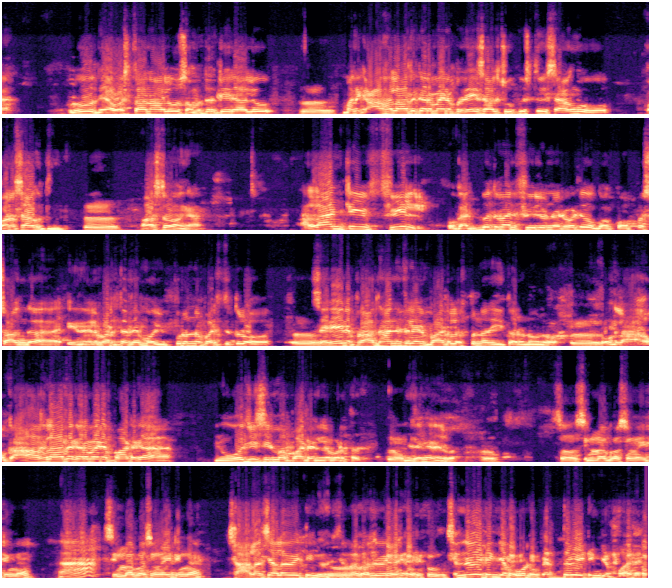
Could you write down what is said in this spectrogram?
ఇప్పుడు దేవస్థానాలు సముద్ర తీరాలు మనకి ఆహ్లాదకరమైన ప్రదేశాలు చూపిస్తూ ఈ సాంగ్ కొనసాగుతుంది వాస్తవంగా అలాంటి ఫీల్ ఒక అద్భుతమైన ఫీల్ ఉన్నటువంటి ఒక గొప్ప సాంగ్గా ఇది నిలబడుతుందేమో ఇప్పుడున్న పరిస్థితుల్లో Hmm. సరైన ప్రాధాన్యత లేని పాటలు వస్తున్నది ఈ తరుణంలో. ఒక ఒక ఆహ్లాదకరమైన పాటగా ఈ ఓజీ సినిమా పాట నిలబడుతుంది. నిజంగా నిలబడుతుంది. సో సినిమా కోసం వెయిటింగ్ ఆ? సినిమా కోసం వెయిటింగ్ చాలా చాలా వెయిటింగ్ సినిమా కోసం. చిన్న వెయిటింగ్ చెప్పకూడదు పెద్ద వెయిటింగ్ చెప్పాలి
